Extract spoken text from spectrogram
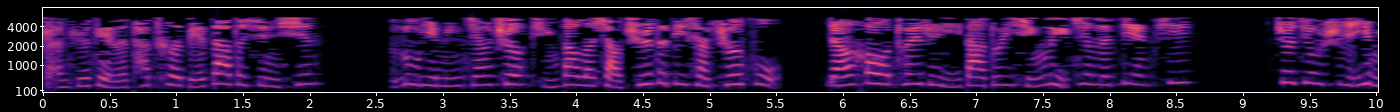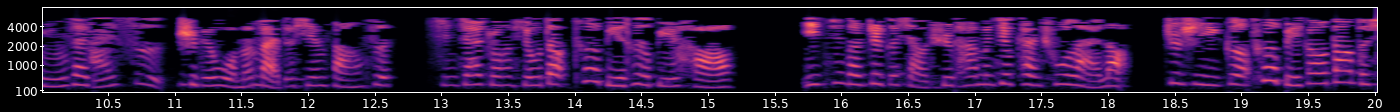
感觉给了他特别大的信心。陆一鸣将车停到了小区的地下车库，然后推着一大堆行李进了电梯。这就是一鸣在 S 市给我们买的新房子，新家装修的特别特别好。一进到这个小区，他们就看出来了。这是一个特别高档的小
